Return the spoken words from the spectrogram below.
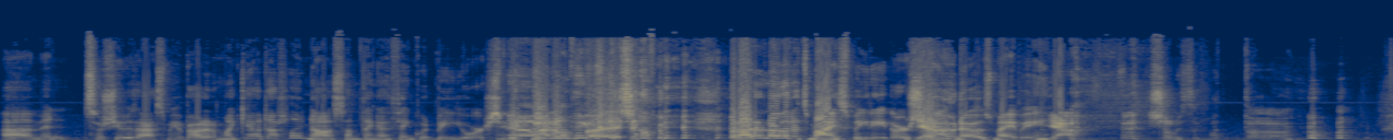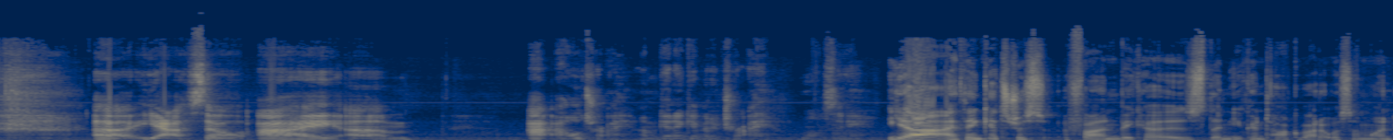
Um, and so she was asking me about it. I'm like, "Yeah, definitely not something I think would be your speed." No, I don't think but, it's Shelby. but I don't know that it's my speed either. So Yeah. who knows? Maybe. Yeah. Shelby's like, what the? uh, yeah. So I um, I, I'll try. I'm gonna give it a try. We'll see. Yeah, I think it's just fun because then you can talk about it with someone.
